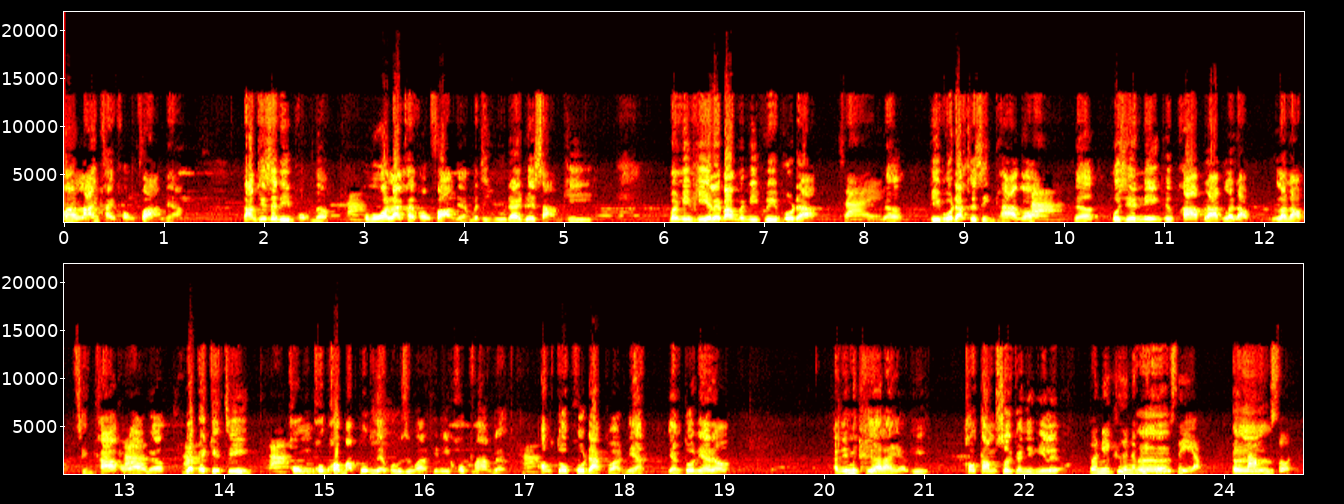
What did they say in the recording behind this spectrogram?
ว่าร้านขายของฝากเนี่ย ตามทฤษฎีผมเนาะค่ะ ผมบอกว่าร้านขายของฝากเนี่ยมันจะอยู่ได้ด้วย3 P มันมี P อะไรบ้าง มันมี Pre Product ใช่ นะ P Product คือสินค้าก่อนค่ะนะ Positioning คือภาพลักษณ์ระดับระดับสินค้าของเราเนาะค่ะ และ Packaging ค่ะ ผมผมเข้ามาปุ๊บเนี่ยผมรู้สึกว่าที่นี่ครบมากเลย ค่ะ เอาตัว Product ก่อนเนี่ย อย่างตัวเนี้ยเนาะอันนี้มันคืออะไรอะพี่เขาตำสดกันอย่างนี้เลยเหรอ ตัวนี้คือน้ำพริกเออ กุ้งเสียบเออตำสดครับ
